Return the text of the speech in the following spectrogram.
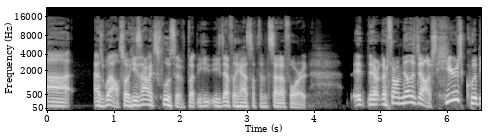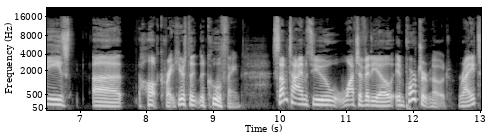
uh, as well. So he's not exclusive, but he, he definitely has something set up for it. it they're they're throwing millions of dollars. Here's Quibi's uh hook. Right here's the the cool thing. Sometimes you watch a video in portrait mode, right?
